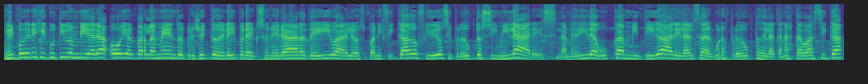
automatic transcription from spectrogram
El Poder Ejecutivo enviará hoy al Parlamento el proyecto de ley para exonerar de IVA a los panificados, fideos y productos similares. La medida busca mitigar el alza de algunos productos de la canasta básica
